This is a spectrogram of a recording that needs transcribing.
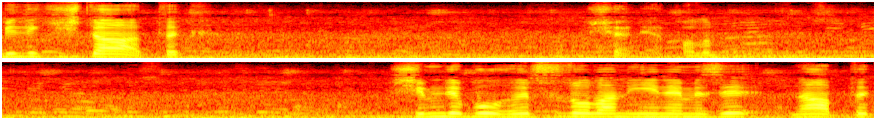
Bir dikiş daha attık. Şöyle yapalım. Şimdi bu hırsız olan iğnemizi ne yaptık?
